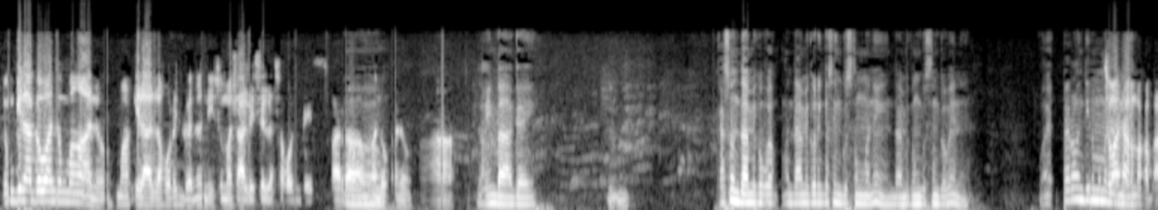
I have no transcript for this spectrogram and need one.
Yung ginagawa ng mga ano, mga kilala ko rin ganun eh. Sumasali sila sa contest para Oo. mano, ano, ah, Laking bagay. mm. Kaso ang dami ko ang dami ko rin kasing gustong ano eh, ang dami kong gustong gawin eh. Pero hindi naman madami. Sumasama ka ba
